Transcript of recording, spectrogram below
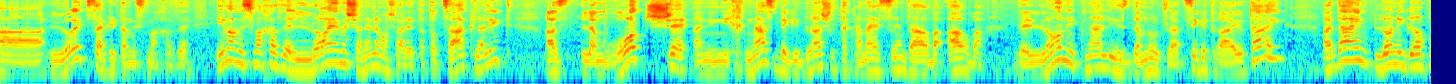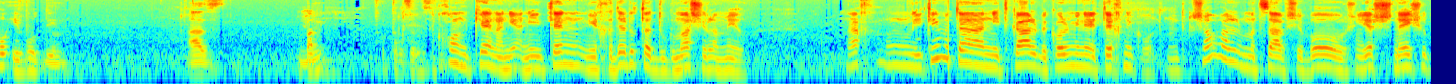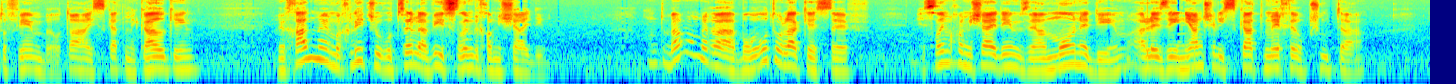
לא הצגתי את המסמך הזה, אם המסמך הזה לא היה משנה למשל את התוצאה הכללית, אז למרות שאני נכנס בגדרה של תקנה 24.4 ולא ניתנה לי הזדמנות להציג את ראיותיי, עדיין לא נגרם פה עיוות דין. אז... נכון, כן, אני, אני אתן, אני אחדד את הדוגמה של אמיר. לעיתים אתה נתקל בכל מיני טכניקות. תחשוב על מצב שבו יש שני שותפים באותה עסקת מקרקעין, ואחד מהם מחליט שהוא רוצה להביא 25 עדים. אתה בא ואומר, הבוררות עולה כסף, 25 עדים זה המון עדים על איזה עניין של עסקת מכר פשוטה.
